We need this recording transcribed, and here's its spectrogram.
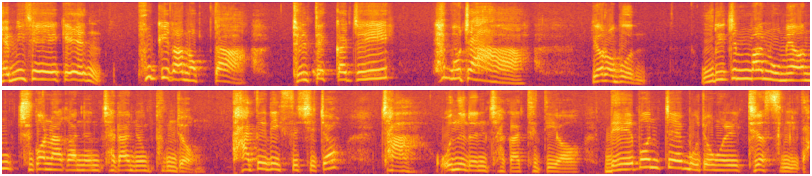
재미새에겐 포기란 없다. 될 때까지 해보자. 여러분, 우리 집만 오면 죽어나가는 제라늄 품종 다들 있으시죠? 자, 오늘은 제가 드디어 네 번째 모종을 드렸습니다.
